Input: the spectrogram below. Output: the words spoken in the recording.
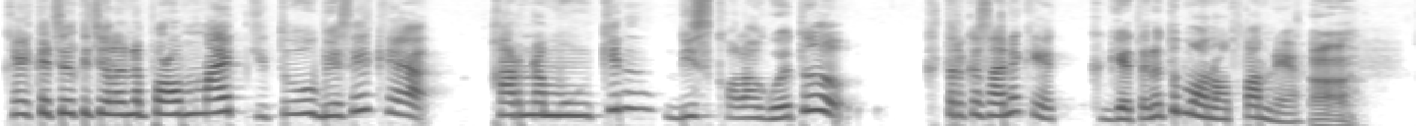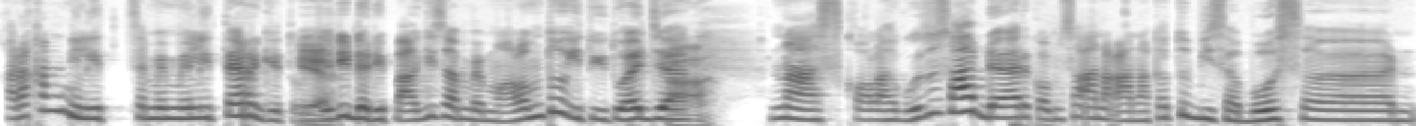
kayak kecil-kecilannya prom night gitu. Biasanya kayak karena mungkin di sekolah gue tuh terkesannya kayak kegiatannya tuh monoton ya. Ah, karena kan milit semi militer gitu. Iya. jadi dari pagi sampai malam tuh itu itu aja. Ah, Nah sekolah gue tuh sadar kalau misalnya anak-anaknya tuh bisa bosen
